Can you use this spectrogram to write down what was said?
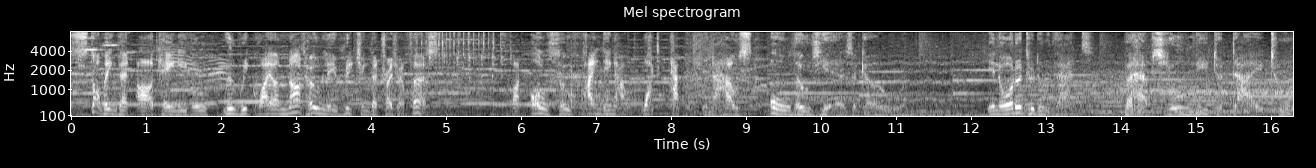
Stopping that arcane evil will require not only reaching the treasure first, but also finding out what happened in the house all those years ago. In order to do that, perhaps you'll need to die too.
